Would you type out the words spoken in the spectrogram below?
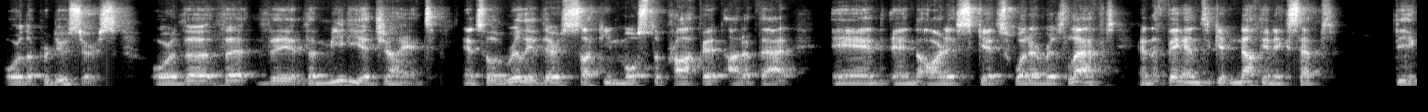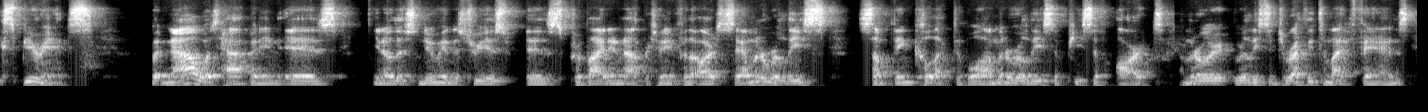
or the producers or the the the, the media giant. And so really they're sucking most of the profit out of that and and the artist gets whatever is left and the fans get nothing except the experience but now what's happening is you know this new industry is is providing an opportunity for the artist to say i'm going to release something collectible. I'm going to release a piece of art. I'm going to re- release it directly to my fans.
